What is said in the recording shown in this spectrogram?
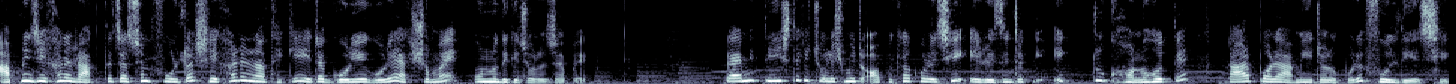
আপনি যেখানে রাখতে চাচ্ছেন ফুলটা, সেখানে না থেকে এটা গড়িয়ে গড়িয়ে একসময় অন্যদিকে চলে যাবে। তাই আমি তিরিশ থেকে চল্লিশ মিনিট অপেক্ষা করেছি এই রেজিনটাকে একটু ঘন হতে। তারপরে আমি এটার উপরে ফুল দিয়েছি।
